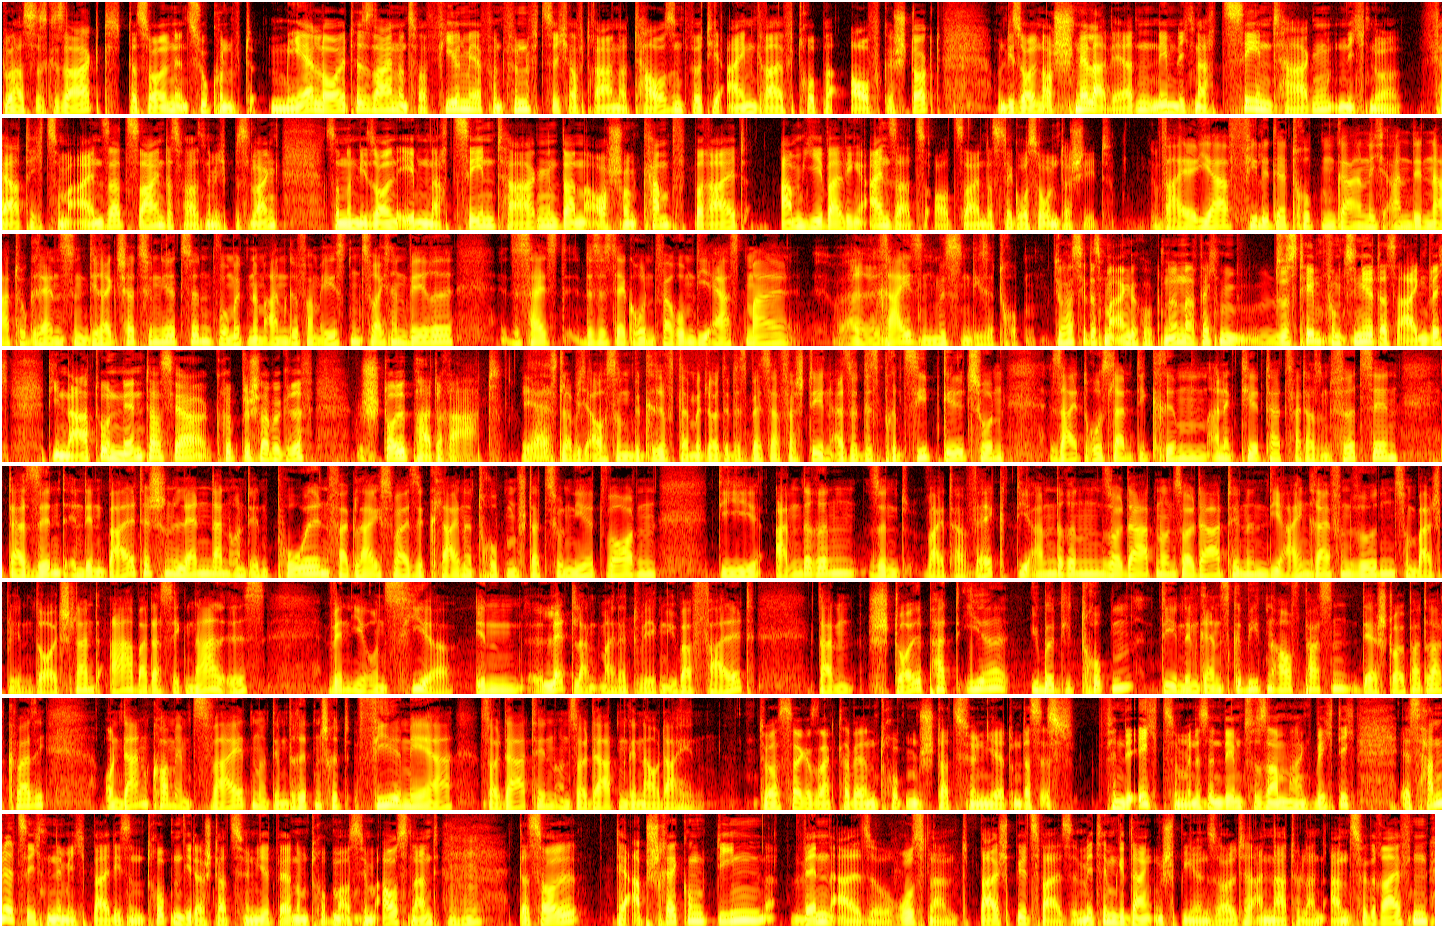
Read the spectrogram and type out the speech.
Du hast es gesagt, das sollen in Zukunft mehr Leute sein, und zwar viel mehr. Von 50 auf 300.000 wird die Eingreiftruppe aufgestockt. Und die sollen auch schneller werden, nämlich nach zehn Tagen nicht nur fertig zum Einsatz sein, das war es nämlich bislang, sondern die sollen eben nach zehn Tagen dann auch schon kampfbereit am jeweiligen Einsatzort sein. Das ist der große Unterschied. Weil ja viele der Truppen gar nicht an den NATO-Grenzen direkt stationiert sind, womit einem Angriff am ehesten zu rechnen wäre. Das heißt, das ist der Grund, warum die erstmal reisen müssen, diese Truppen. Du hast dir das mal angeguckt, ne? Nach welchem System funktioniert das eigentlich? Die NATO nennt das ja, kryptischer Begriff, Stolperdraht. Ja, ist, glaube ich, auch so ein Begriff, damit Leute das besser verstehen. Also das Prinzip gilt schon, seit Russland die Krim annektiert hat, 2014. Da sind in den baltischen Ländern und in Polen vergleichsweise kleine Truppen stationiert worden. Die anderen sind weiter weg, die anderen Soldaten und Soldatinnen, die eingreifen würden, zum Beispiel in Deutschland. Aber das Signal ist, wenn ihr uns hier in Lettland meinetwegen überfallt, dann stolpert ihr über die Truppen, die in den Grenzgebieten aufpassen, der Stolperdraht quasi, und dann kommen im zweiten und im dritten Schritt viel mehr Soldatinnen und Soldaten genau dahin. Du hast ja gesagt, da werden Truppen stationiert und das ist finde ich zumindest in dem Zusammenhang wichtig. Es handelt sich nämlich bei diesen Truppen, die da stationiert werden, um Truppen aus dem Ausland. Mhm. Das soll der Abschreckung dienen, wenn also Russland beispielsweise mit dem Gedanken spielen sollte, ein NATO-Land anzugreifen.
